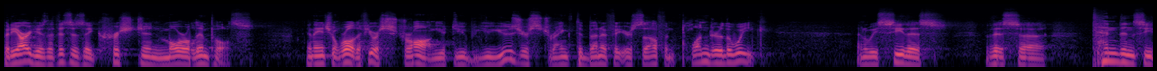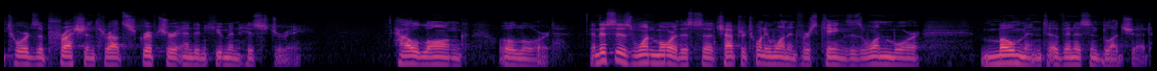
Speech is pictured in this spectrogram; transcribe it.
But he argues that this is a Christian moral impulse. In the ancient world, if you are strong, you, you, you use your strength to benefit yourself and plunder the weak. And we see this, this uh, tendency towards oppression throughout Scripture and in human history. How long, O Lord? And this is one more, this uh, chapter 21 in 1 Kings is one more moment of innocent bloodshed.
